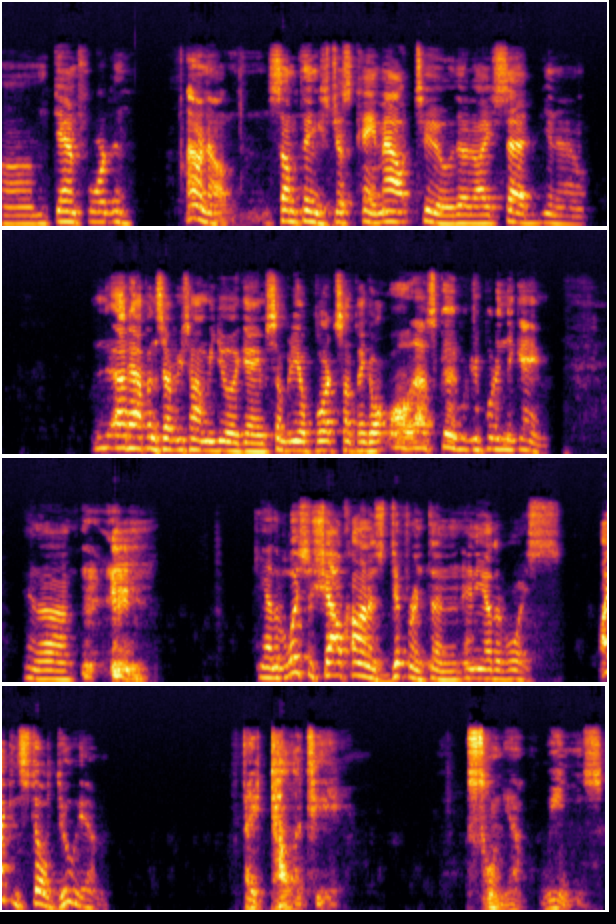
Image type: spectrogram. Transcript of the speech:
um, Dan Forden. I don't know. Some things just came out too that I said, you know, that happens every time we do a game. Somebody will blurt something, go, "Oh, that's good. We're gonna put it in the game." And uh, yeah, the voice of Shao Kahn is different than any other voice. I can still do him. Fatality. Sonya wins.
